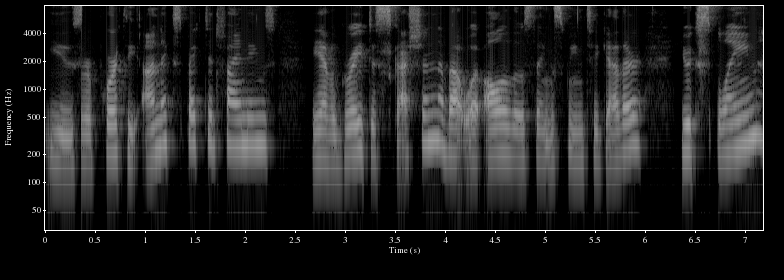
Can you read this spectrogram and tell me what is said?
you report the unexpected findings, you have a great discussion about what all of those things mean together. You explain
